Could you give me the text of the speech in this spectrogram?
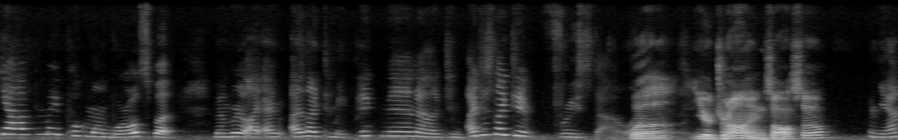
yeah, I've made Pokemon Worlds, but remember, I, I I like to make Pikmin. I like to, I just like to freestyle. Well, your drawings also. yeah.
